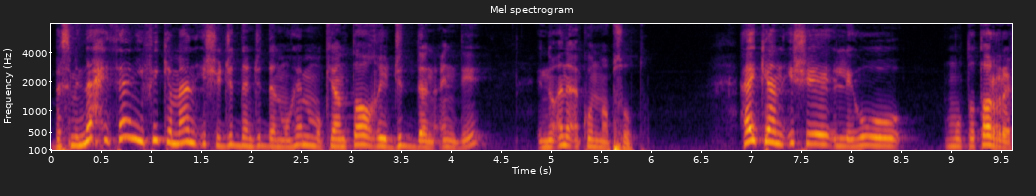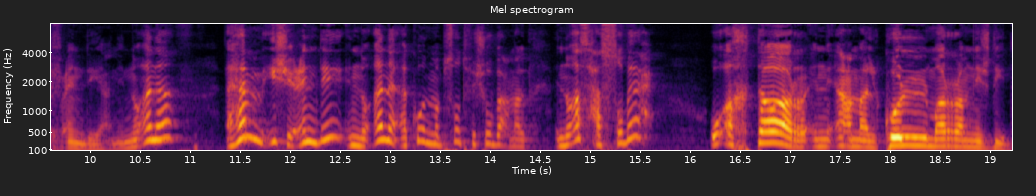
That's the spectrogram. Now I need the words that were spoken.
بس من ناحية ثانية في كمان إشي جدا جدا مهم وكان طاغي جدا عندي إنه أنا أكون مبسوط. هاي كان إشي اللي هو متطرف عندي يعني إنه أنا أهم إشي عندي إنه أنا أكون مبسوط في شو بعمل. إنه أصحى الصبح وأختار إني أعمل كل مرة من جديد.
